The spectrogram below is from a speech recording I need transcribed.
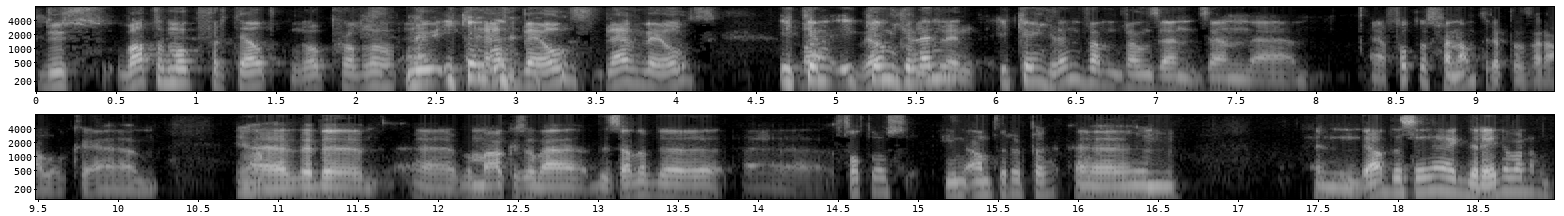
dus wat hem ook vertelt, no problem. Nu, ik ken- Blijf bij ons, blijf bij ons. Ik ken, Maar ik ken Glen, Glen. ik ken Glen van, van zijn, zijn eh, eh, foto's van Antwerpen vooral ook. Ehm, Ja. Eh, we, hebben, eh, we maken zo wat dezelfde eh, foto's in Antwerpen. Ehm, en ja, dat is eigenlijk de reden waarom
